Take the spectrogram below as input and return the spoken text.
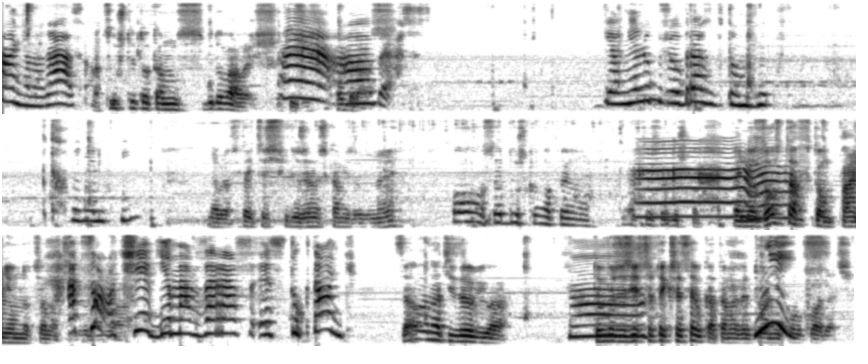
a nie ma razu. A cóż ty to tam zbudowałeś? Jakiś A, obraz. obraz. Jak nie lubisz obrazów, to mów. Kto by nie lubił? Dobra, tutaj coś filiżaneczkami zrobimy. O, serduszko łapią. Jak to serduszko? Ej, no zostaw tą panią, no co ona ci A co, zrobiła? ciebie mam zaraz y, stuknąć? Co ona ci zrobiła? No, Tu możesz jeszcze te krzesełka tam ewentualnie Nic. poukładać.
